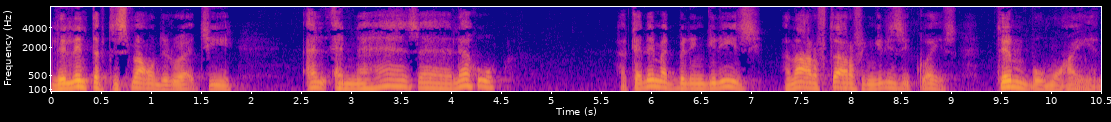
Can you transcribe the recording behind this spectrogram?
للي انت بتسمعه دلوقتي؟ قال أن هذا له. هكلمك بالإنجليزي. هنعرف تعرف إنجليزي كويس. tempo معين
